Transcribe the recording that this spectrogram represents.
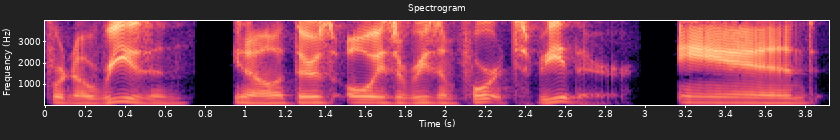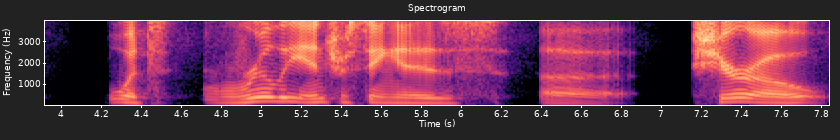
for no reason. You know, there's always a reason for it to be there. And what's really interesting is uh Shiroe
